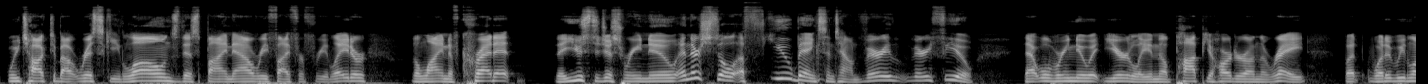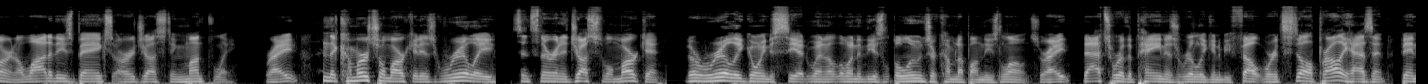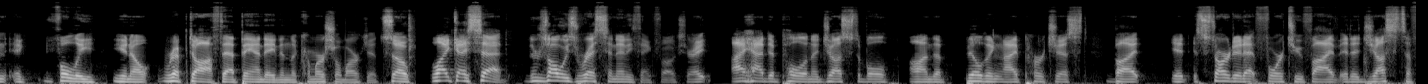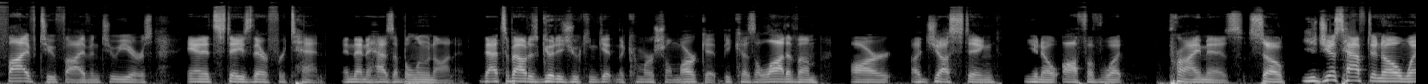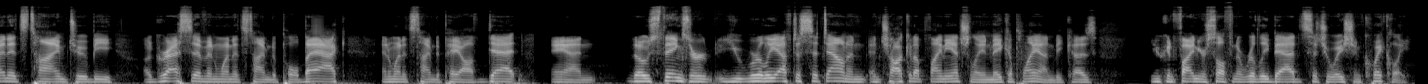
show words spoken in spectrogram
We talked about risky loans, this buy now, refi for free later, the line of credit. They used to just renew, and there's still a few banks in town, very, very few, that will renew it yearly and they'll pop you harder on the rate. But what did we learn? A lot of these banks are adjusting monthly, right? And the commercial market is really, since they're an adjustable market, they're really going to see it when one of these balloons are coming up on these loans, right? That's where the pain is really going to be felt, where it still probably hasn't been eh, fully, you know, ripped off that band aid in the commercial market. So, like I said, there's always risks in anything, folks, right? I had to pull an adjustable on the building I purchased, but it started at 425 it adjusts to 525 in two years and it stays there for 10 and then it has a balloon on it. That's about as good as you can get in the commercial market because a lot of them are adjusting you know off of what prime is. So you just have to know when it's time to be aggressive and when it's time to pull back and when it's time to pay off debt and those things are you really have to sit down and, and chalk it up financially and make a plan because you can find yourself in a really bad situation quickly,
